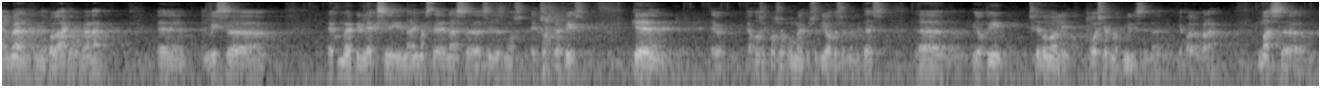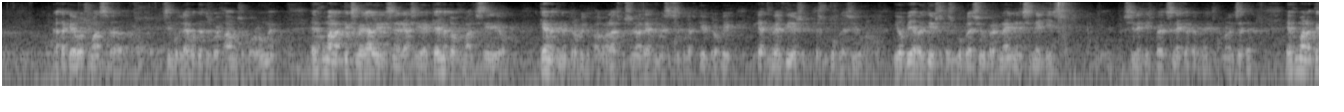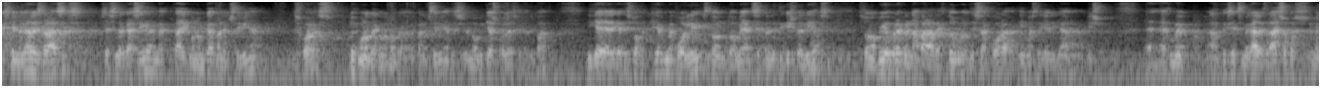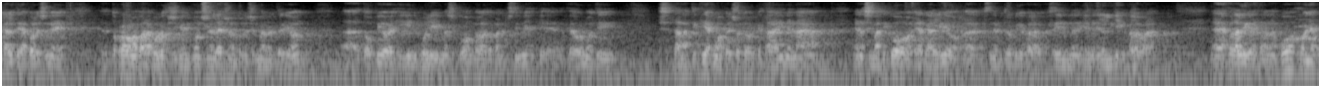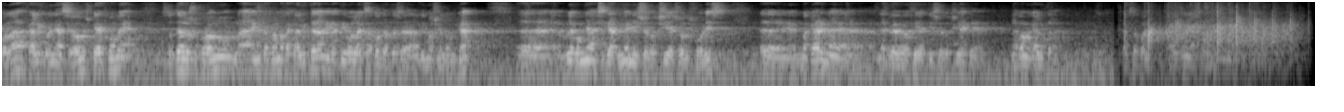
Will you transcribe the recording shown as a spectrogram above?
Καλημέρα και χρόνια πολλά και από μένα. Ε, εμείς ε, έχουμε επιλέξει να είμαστε ένας ε, σύνδεσμος εξωστρεφής και ε, καθώς εκπροσωπούμε τους ιδιώτες επενδυτές, ε, οι οποίοι σχεδόν όλοι, όσοι έχουν απομείνει στην ε, κεφαλαγορά, μας ε, κατά καιρούς μας ε, συμβουλεύονται, τους βοηθάμε όσο μπορούμε. Έχουμε αναπτύξει μεγάλη συνεργασία και με το χρηματιστήριο και με την Επιτροπή του Φαγοράς που συναντεύουμε στη Συμβουλευτική Επιτροπή για τη βελτίωση του θεσμικού πλαισίου, η οποία βελτίωση του θεσμικού πλαισίου πρέπει να είναι συνεχής, συνεχής, συνέχεια πρέπει να εξυγχρονίζεται. Έχουμε αναπτύξει και μεγάλες δράσεις σε συνεργασία με τα οικονομικά πανεπιστήμια της χώρας και όχι μόνο τα οικονομικά πανεπιστήμια, τις νομικές σχολές κτλ. γιατί στοχεύουμε πολύ στον τομέα της επενδυτικής παιδείας, στον οποίο πρέπει να παραδεχτούμε ότι σαν χώρα είμαστε γενικά πίσω. Ε, έχουμε αναπτύξει έτσι μεγάλες δράσεις, όπως η μεγαλύτερη από όλες είναι ε, το πρόγραμμα παρακολούθησης γενικών συνελεύσεων των εισηγμένων εταιριών, ε, το οποίο έχει γίνει πολύ μαζικό με όλα τα πανεπιστήμια και θεωρούμε ότι θα αναπτυχθεί ακόμα περισσότερο και θα είναι ένα, ένα σημαντικό εργαλείο στην Επιτροπή στην Ελληνική Κεφαλαγορά. Ε, αυτά τα λίγα ήθελα να πω. Χρόνια πολλά, καλή χρονιά σε όλους και εύχομαι στο τέλος του χρόνου να είναι τα πράγματα καλύτερα γιατί όλα εξαρτώνται από τα δημοσιονομικά ε, βλέπω μια συγκρατημένη αισιοδοξία σε όλους τους φορείς. Ε, μακάρι να, να επιβεβαιωθεί αυτή η αισιοδοξία και να πάμε καλύτερα. Ευχαριστώ πολύ. Καλή χρονιά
